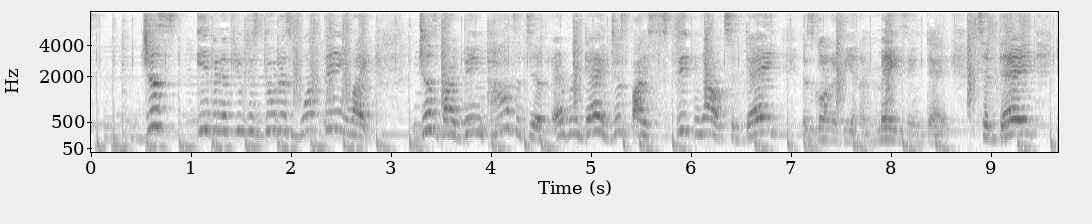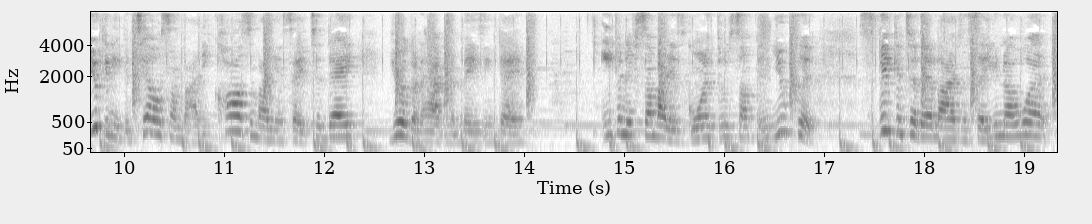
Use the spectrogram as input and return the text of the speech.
just even if you just do this one thing, like just by being positive every day, just by speaking out, today is going to be an amazing day. Today, you can even tell somebody, call somebody and say, Today, you're going to have an amazing day. even if somebody is going through something, you could speak into their lives and say, you know what?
